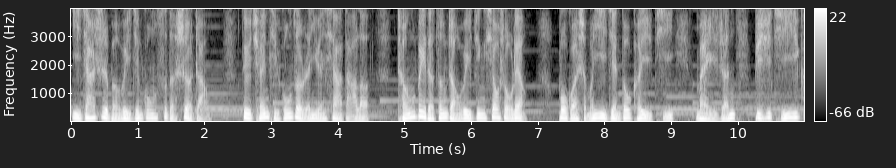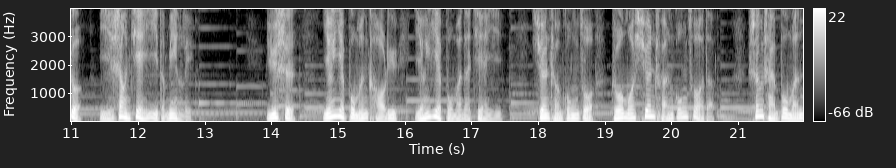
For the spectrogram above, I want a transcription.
一家日本味精公司的社长对全体工作人员下达了成倍的增长味精销售量，不管什么意见都可以提，每人必须提一个。以上建议的命令。于是，营业部门考虑营业部门的建议，宣传工作琢磨宣传工作的，生产部门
